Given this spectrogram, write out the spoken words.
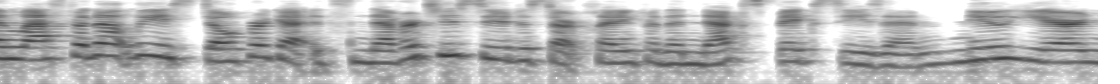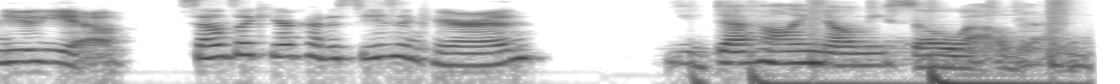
And last but not least, don't forget it's never too soon to start planning for the next big season. New year, new you. Sounds like your kind of season, Karen. You definitely know me so well, Jen.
